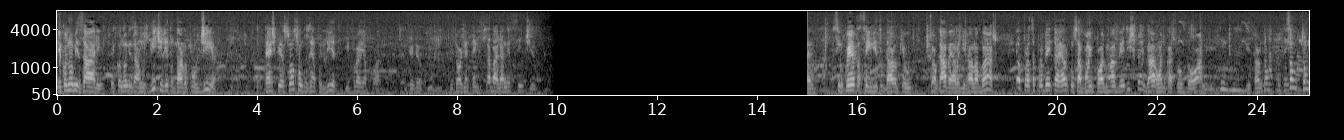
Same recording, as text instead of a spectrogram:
economizarem, economizarmos 20 litros d'água por dia, 10 pessoas são 200 litros e por aí afora. Entendeu? Então a gente tem que trabalhar nesse sentido. É, 50, 100 litros d'água que eu jogava ela de ralo abaixo, eu posso aproveitar ela com sabão em pó de uma vez e esfregar onde o cachorro dorme. E, e tal. Então, são, são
